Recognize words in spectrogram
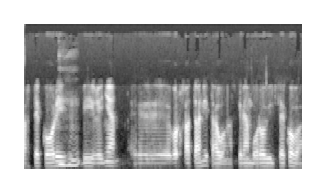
arteko hori, mm bi ginean, e, borjatan, eta, bueno, azkenean boro biltzeko, ba,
